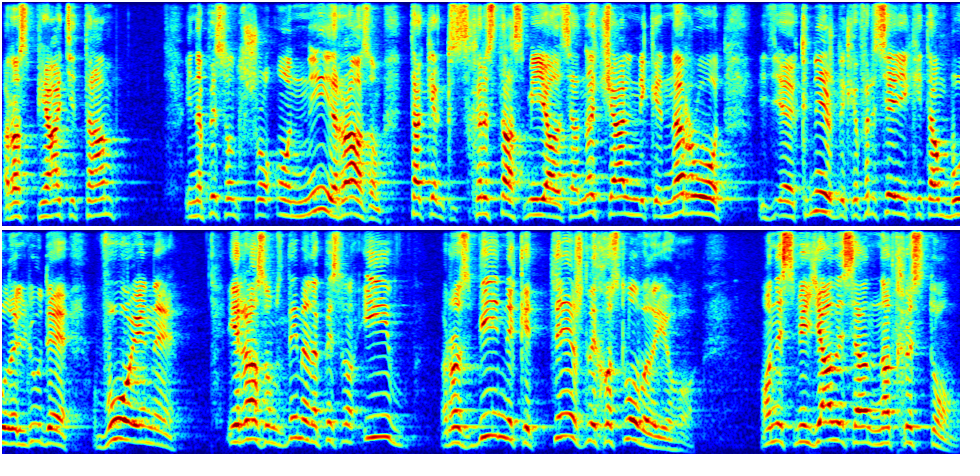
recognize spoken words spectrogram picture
розп'яті там, і написано, що вони разом, так як з Христа сміялися, начальники, народ, е, книжники, фарисеї, які там були, люди, воїни. І разом з ними написано, і розбійники теж лихословили його. Вони сміялися над Христом.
